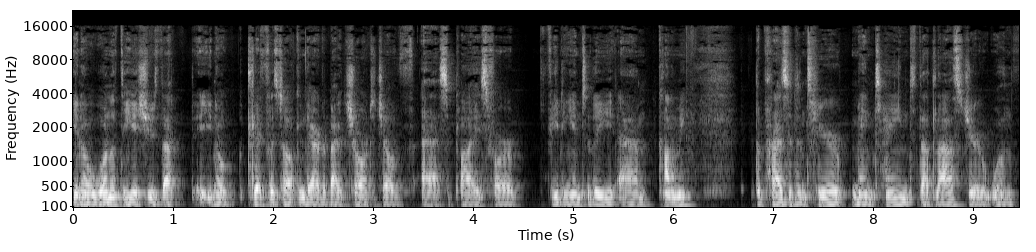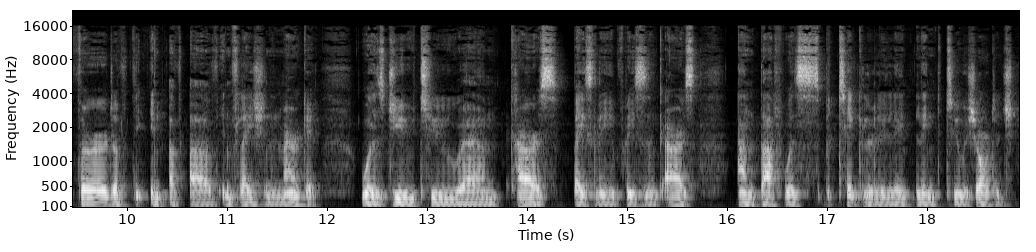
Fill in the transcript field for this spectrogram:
you know, one of the issues that, you know, Cliff was talking there about shortage of uh, supplies for feeding into the um, economy. The president here maintained that last year, one third of the of, of inflation in America was due to um, cars, basically increases in cars, and that was particularly li- linked to a shortage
